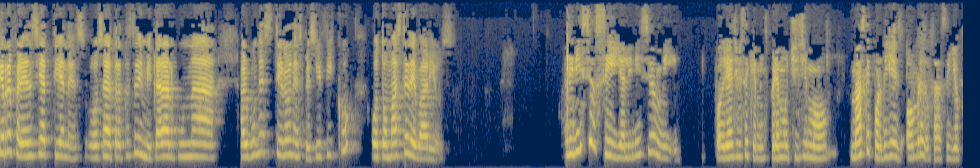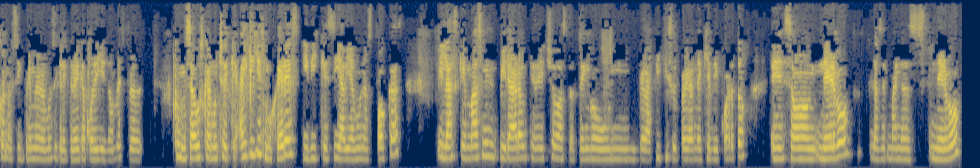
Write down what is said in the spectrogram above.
qué referencia tienes? O sea, ¿trataste de imitar alguna, algún estilo en específico o tomaste de varios? Al inicio sí, al inicio mi, podría decirse que me inspiré muchísimo, más que por DJs hombres, o sea, sí, yo conocí primero la música electrónica por DJs hombres, pero comencé a buscar mucho de que hay DJs mujeres y vi que sí, habían unas pocas. Y las que más me inspiraron, que de hecho hasta tengo un graffiti super grande aquí en mi cuarto, eh, son Nervo, las hermanas Nervo.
